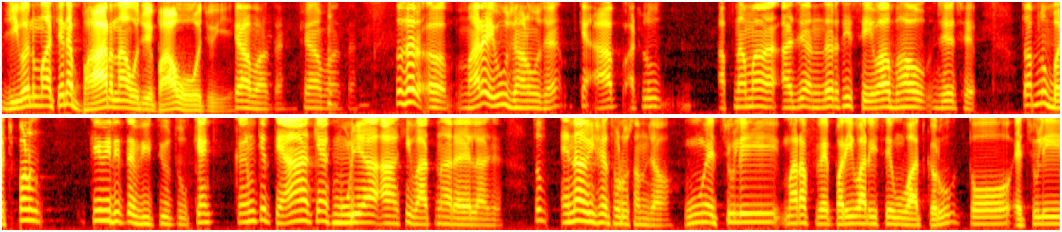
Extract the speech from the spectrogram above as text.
જીવનમાં છે ને ભાર ના હોવો જોઈએ ભાવ હોવો જોઈએ. ક્યાં વાત ક્યાં વાત તો સર મારે એવું જાણવું છે કે આપ આટલું આપનામાં આ જે અંદરથી સેવાભાવ જે છે તો આપનું બચપણ કેવી રીતે વીત્યું હતું ક્યાંક કેમ કે ત્યાં ક્યાંક મૂળિયા આ આખી વાતના રહેલા છે. તો એના વિશે થોડું સમજાવો. હું એકચ્યુઅલી મારા પરિવાર વિશે હું વાત કરું તો એકચ્યુઅલી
